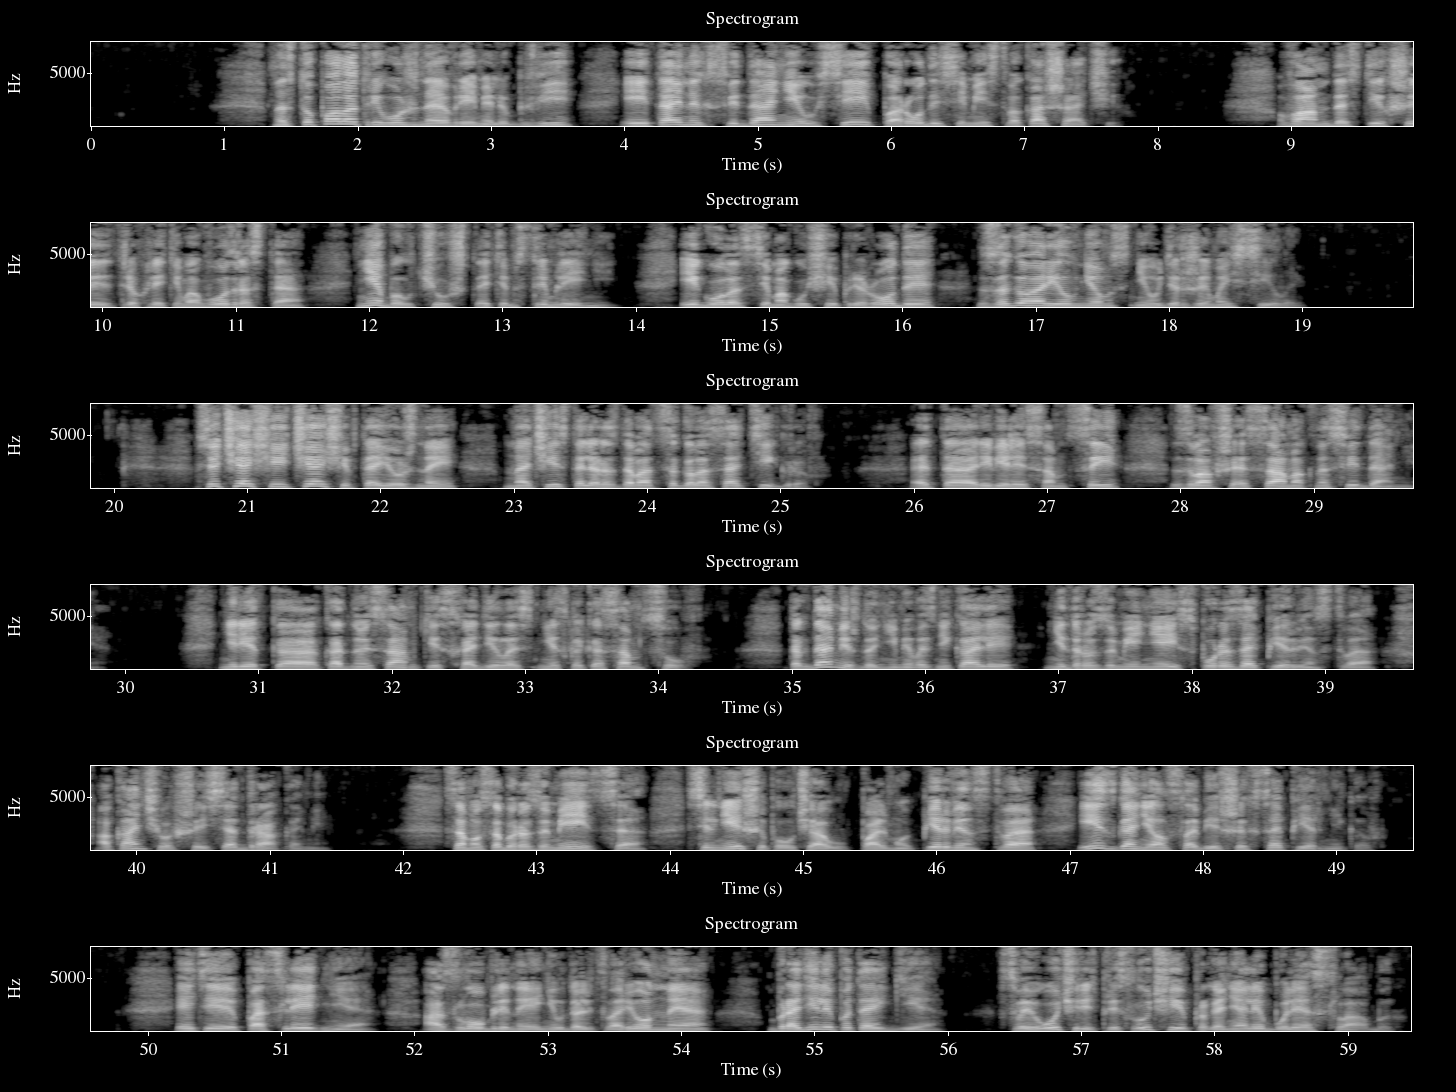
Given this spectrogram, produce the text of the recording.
Наступало тревожное время любви и тайных свиданий у всей породы семейства кошачьих. Ван, достигший трехлетнего возраста, не был чужд этим стремлений, и голос всемогущей природы заговорил в нем с неудержимой силой. Все чаще и чаще в таежной ночи стали раздаваться голоса тигров. Это ревели самцы, звавшие самок на свидание. Нередко к одной самке сходилось несколько самцов. Тогда между ними возникали недоразумения и споры за первенство, оканчивавшиеся драками. Само собой разумеется, сильнейший получал пальму первенства и изгонял слабейших соперников. Эти последние, озлобленные и неудовлетворенные, бродили по тайге, в свою очередь при случае прогоняли более слабых.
